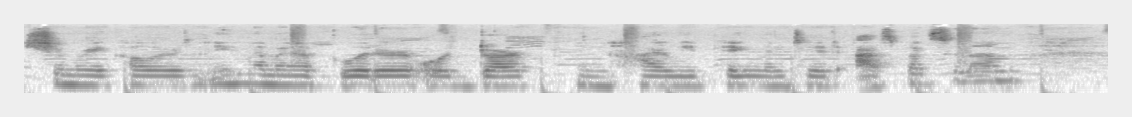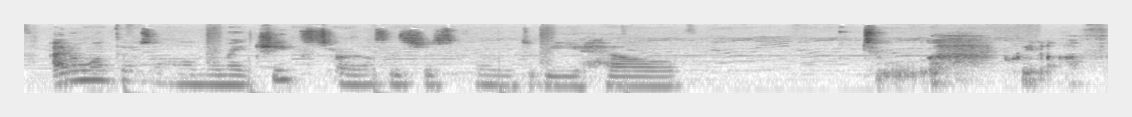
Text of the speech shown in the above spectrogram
shimmery colors and anything that might have glitter or dark and highly pigmented aspects to them. I don't want those all over my cheeks or else it's just going to be hell to clean off.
